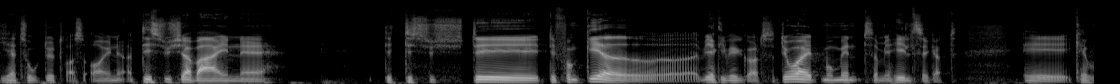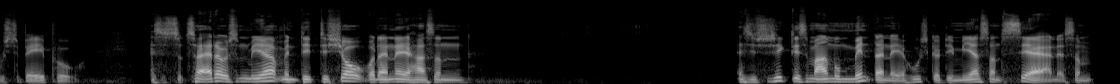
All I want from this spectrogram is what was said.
de her to døtres øjne, og det synes jeg var en... Øh, det, det, synes, det, det fungerede virkelig, virkelig godt. Så det var et moment, som jeg helt sikkert øh, kan huske tilbage på. Altså, så, så er der jo sådan mere, men det, det er sjovt, hvordan jeg har sådan... Altså, jeg synes ikke, det er så meget momenterne, jeg husker. Det er mere sådan serierne som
